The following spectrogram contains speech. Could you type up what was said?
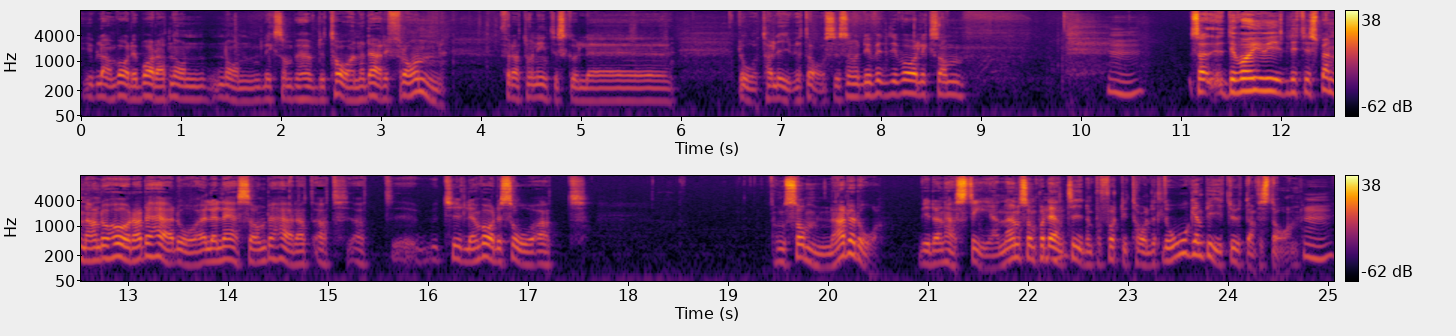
ibland var det bara att någon, någon liksom behövde ta henne därifrån för att hon inte skulle eh, då ta livet av sig. Så det, det var liksom mm. Så det var ju lite spännande att höra det här då eller läsa om det här att, att, att tydligen var det så att hon somnade då vid den här stenen som på mm. den tiden på 40-talet låg en bit utanför stan. Mm.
